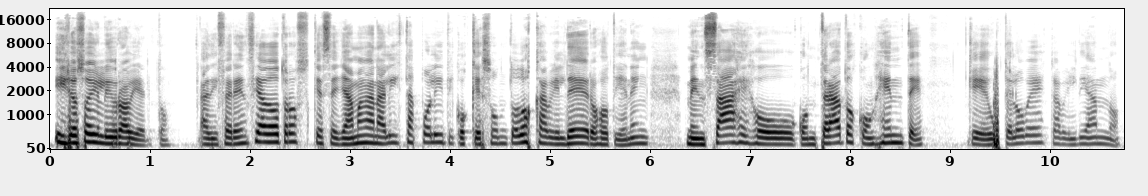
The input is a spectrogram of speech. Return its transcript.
y yo soy un libro abierto. A diferencia de otros que se llaman analistas políticos, que son todos cabilderos o tienen mensajes o contratos con gente que usted lo ve cabildeando.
